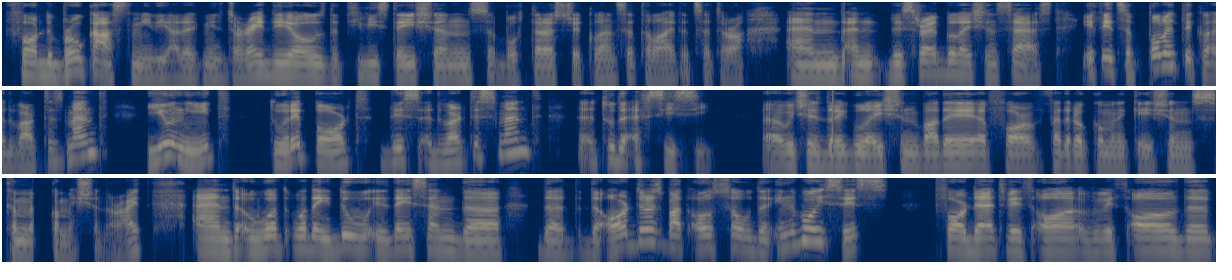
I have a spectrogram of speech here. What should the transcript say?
for the broadcast media. That means the radios, the TV stations, both terrestrial and satellite, etc. And and this regulation says if it's a political advertisement, you need to report this advertisement uh, to the FCC uh, which is the regulation body for Federal Communications Com- Commission, right? And what what they do is they send the the the orders, but also the invoices for that with all with all the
